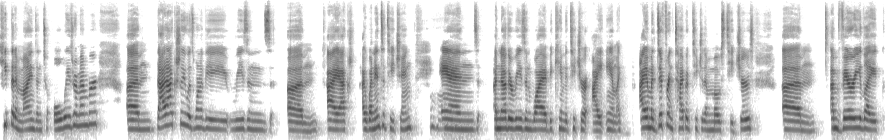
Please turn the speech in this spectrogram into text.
keep that in mind and to always remember. Um, that actually was one of the reasons um, I actually I went into teaching, mm-hmm. and another reason why I became the teacher I am. Like I am a different type of teacher than most teachers. Um, I'm very like,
